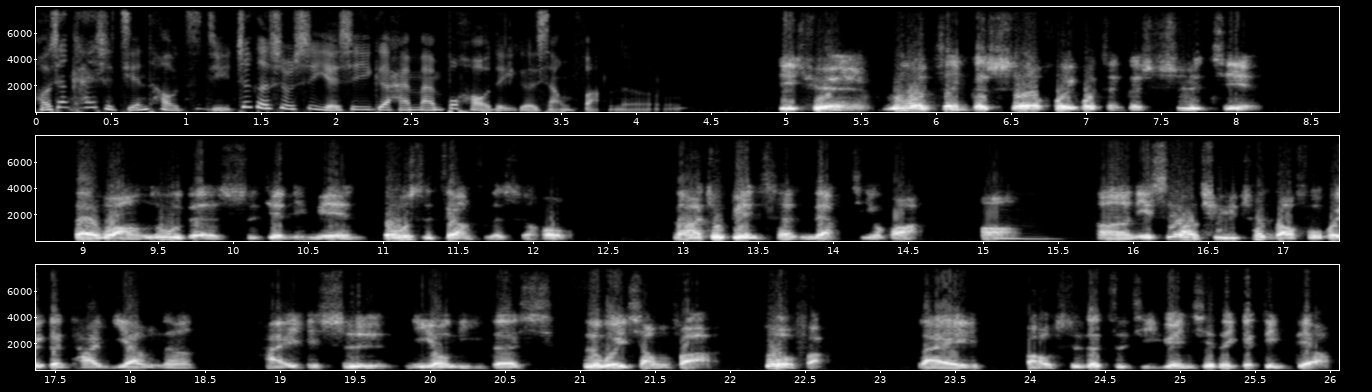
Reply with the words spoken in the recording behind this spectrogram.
好像开始检讨自己，这个是不是也是一个还蛮不好的一个想法呢？的确，如果整个社会或整个世界在网络的世界里面都是这样子的时候，那就变成两极化哦。呃，你是要去穿凿附会跟他一样呢，还是你有你的思维想法做法来保持着自己原先的一个定调？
